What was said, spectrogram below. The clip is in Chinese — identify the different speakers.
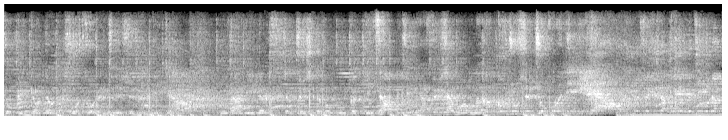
Speaker 1: 作品高调，但是我做人谨慎很低调。伟大 leader 将全新的风不可底调，惊讶虽然我们和公众宣出我的
Speaker 2: 意料，愿随时
Speaker 1: 当
Speaker 2: 一个
Speaker 1: 人，记得。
